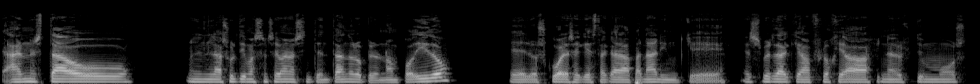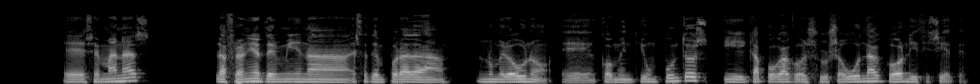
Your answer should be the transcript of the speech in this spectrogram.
han estado en las últimas semanas intentándolo, pero no han podido. Eh, los cuales hay que destacar a Panarin, que es verdad que ha flojeado a finales de las últimas eh, semanas. La Franier termina esta temporada número uno eh, con 21 puntos y Capoga con su segunda con 17.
